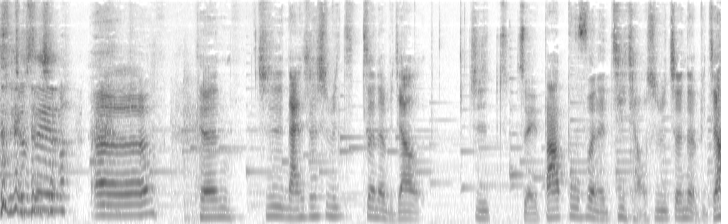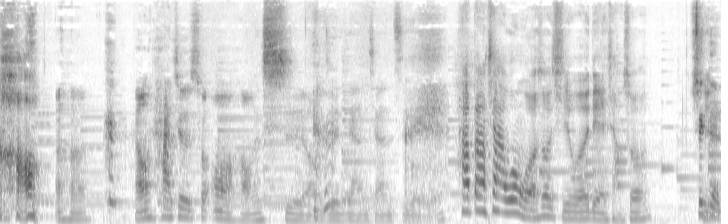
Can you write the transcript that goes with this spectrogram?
就是呃，可能就是男生是不是真的比较，就是嘴巴部分的技巧是不是真的比较好？嗯哼。然后他就是说，哦，好像是哦，就是这样这样之类的。他当下问我的时候，其实我有点想说。这个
